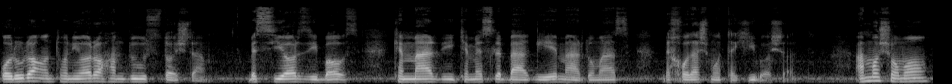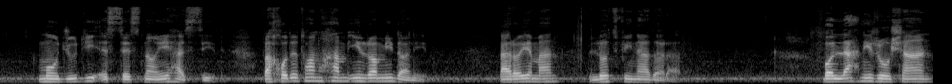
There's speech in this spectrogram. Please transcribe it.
غرور آنتونیا را هم دوست داشتم. بسیار زیباست که مردی که مثل بقیه مردم است به خودش متکی باشد. اما شما موجودی استثنایی هستید و خودتان هم این را می‌دانید. برای من لطفی ندارد. با لحنی روشن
